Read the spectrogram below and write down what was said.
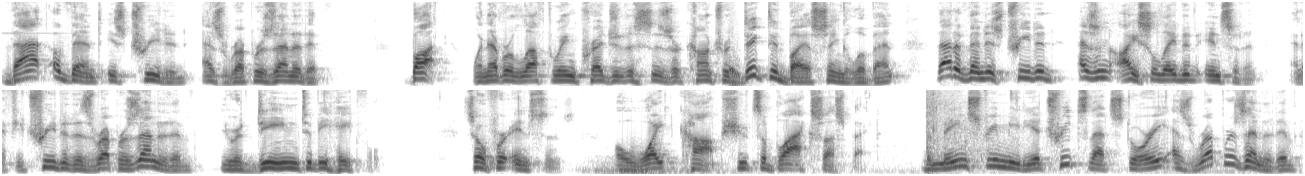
that event is treated as representative. But whenever left wing prejudices are contradicted by a single event, that event is treated as an isolated incident. And if you treat it as representative, you are deemed to be hateful. So, for instance, a white cop shoots a black suspect. The mainstream media treats that story as representative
